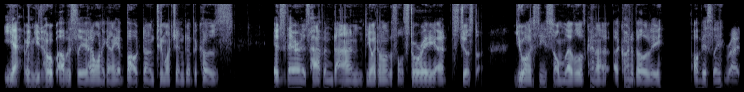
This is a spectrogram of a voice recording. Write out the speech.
Yeah, I mean, you'd hope. Obviously, I don't want to kind of get bogged down too much into it because it's there and it's happened, and you know I don't know the full story. It's just you want to see some level of kind of accountability, obviously. Right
